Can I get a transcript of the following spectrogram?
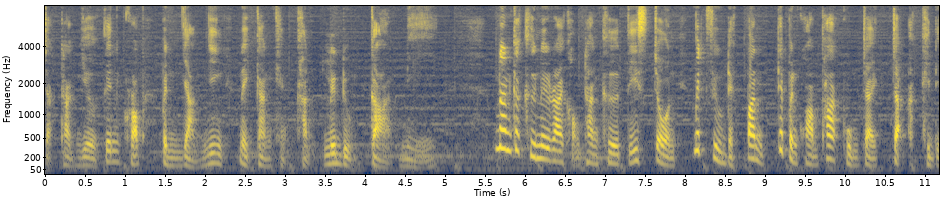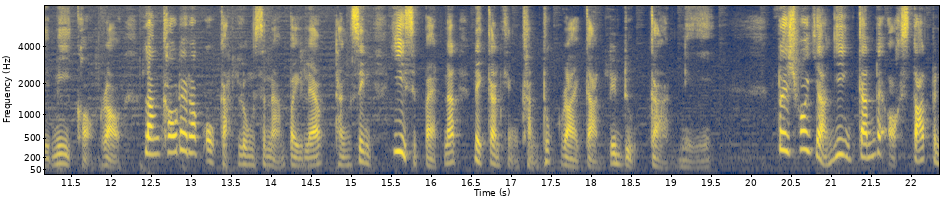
จากทางเยอร์เกนครอปเป็นอย่างยิ่งในการแข่งขันฤดูกาลนี้ นั่นก็คือในรายของทางเคอร์ติสโจนมิดฟิลด์เด็กปั้นที่เป็นความภาคภูมิใจจากอะคาเดมีของเรา หลังเขาได้รับโอกาสลงสนามไปแล้วทั้งสิ้น 28 นัดในการแข่งขันทุกรายการฤดูกาลนี้โดยเฉพาะอย่างยิ่งการได้ออกสตาร์ทเป็น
